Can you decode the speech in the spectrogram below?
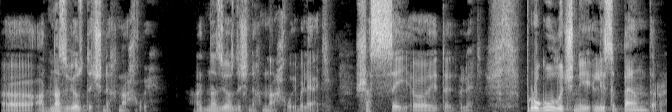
э, однозвездочных нахуй. Однозвездочных нахуй, блядь. Шоссе, ой, это, блядь. Прогулочный лесопендер.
